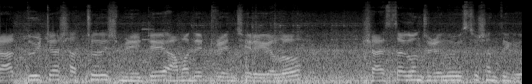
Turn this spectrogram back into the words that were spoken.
রাত দুইটা সাতচল্লিশ মিনিটে আমাদের ট্রেন ছেড়ে গেল শায়স্তাগঞ্জ রেলওয়ে স্টেশন থেকে।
